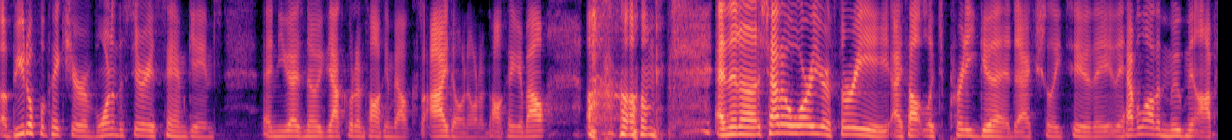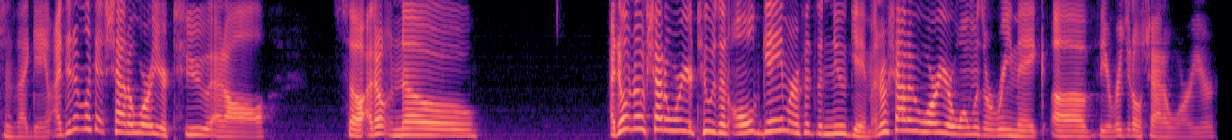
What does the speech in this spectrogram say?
a beautiful picture of one of the Serious Sam games. And you guys know exactly what I'm talking about because I don't know what I'm talking about. um, and then uh, Shadow Warrior 3, I thought looked pretty good actually too. They they have a lot of movement options in that game. I didn't look at Shadow Warrior 2 at all, so I don't know I don't know if Shadow Warrior 2 is an old game or if it's a new game. I know Shadow Warrior 1 was a remake of the original Shadow Warrior.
